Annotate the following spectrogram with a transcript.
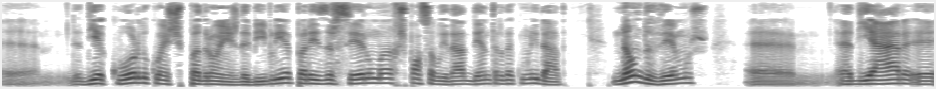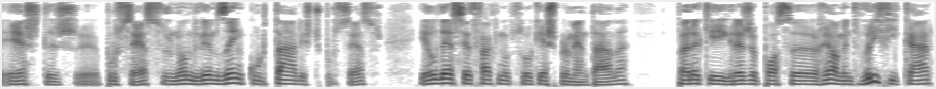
de acordo com estes padrões da Bíblia para exercer uma responsabilidade dentro da comunidade. Não devemos uh, adiar uh, estes processos, não devemos encurtar estes processos. Ele deve ser de facto uma pessoa que é experimentada para que a Igreja possa realmente verificar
